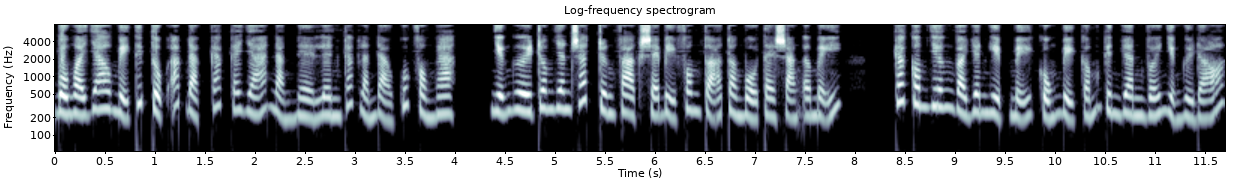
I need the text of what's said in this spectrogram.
Bộ Ngoại giao Mỹ tiếp tục áp đặt các cái giá nặng nề lên các lãnh đạo quốc phòng Nga. Những người trong danh sách trừng phạt sẽ bị phong tỏa toàn bộ tài sản ở Mỹ. Các công dân và doanh nghiệp Mỹ cũng bị cấm kinh doanh với những người đó.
